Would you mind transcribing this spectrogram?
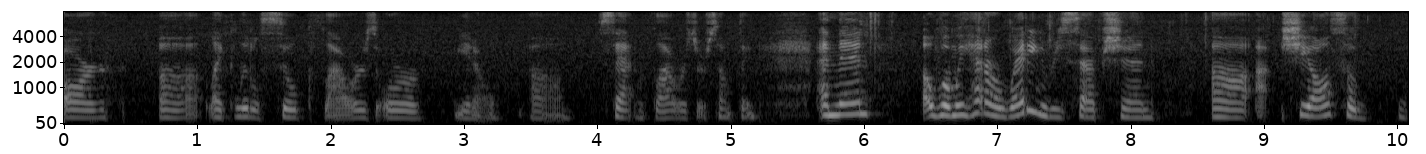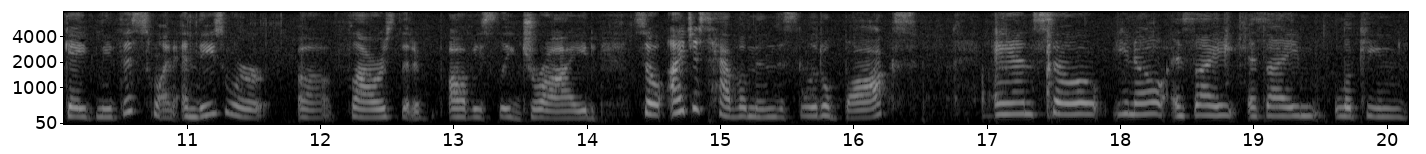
are uh, like little silk flowers or, you know, um, satin flowers or something. And then uh, when we had our wedding reception, uh, she also gave me this one. And these were uh, flowers that have obviously dried. So I just have them in this little box. And so, you know, as I as I'm looking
